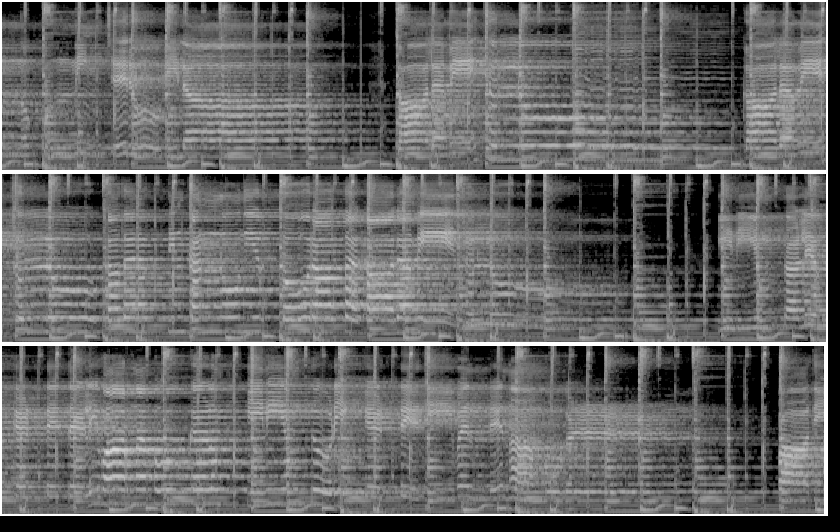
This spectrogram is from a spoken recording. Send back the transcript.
തളിർക്കട്ടെ തെളിവാർന്ന പൂക്കളും ഇനിയും തുടിക്കട്ടെ ജീവന്റെ നാമ്പുകൾ. പാതി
